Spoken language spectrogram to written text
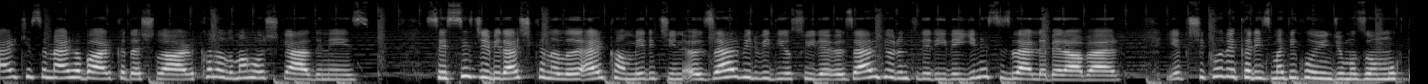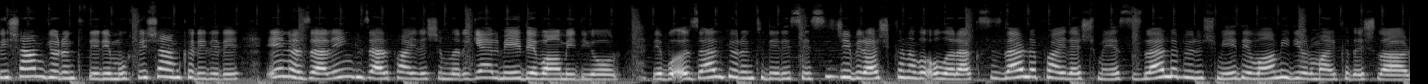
Herkese merhaba arkadaşlar. Kanalıma hoş geldiniz. Sessizce bir aşk kanalı Erkan Meriç'in özel bir videosu ile özel görüntüleriyle yine sizlerle beraber. Yakışıklı ve karizmatik oyuncumuzun muhteşem görüntüleri, muhteşem kareleri, en özel, en güzel paylaşımları gelmeye devam ediyor. Ve bu özel görüntüleri Sessizce Bir Aşk kanalı olarak sizlerle paylaşmaya, sizlerle bölüşmeye devam ediyorum arkadaşlar.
